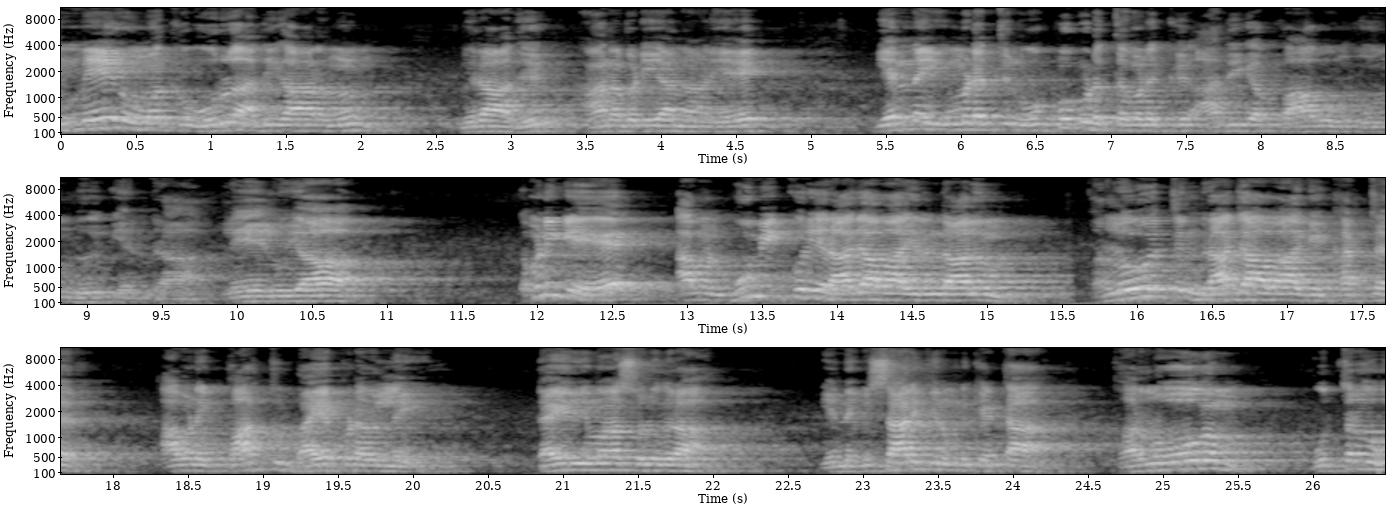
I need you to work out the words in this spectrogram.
என்மேல் உமக்கு ஒரு அதிகாரமும் விராது ஆனபடியா நானே என்னை உம்மிடத்தில் ஒப்பு கொடுத்தவனுக்கு அதிக பாவம் உண்டு என்றார். லேலுயா கவனிங்க அவன் பூமிக்குரிய ராஜாவா இருந்தாலும் பரலோகத்தின் ராஜாவாகிய கர்த்தர் அவனை பார்த்து பயப்படவில்லை. தைரியமா சொல்லுகிறார். என்னை விசாரிக்கணும்னு கேட்டா பரலோகம் உத்தரவு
